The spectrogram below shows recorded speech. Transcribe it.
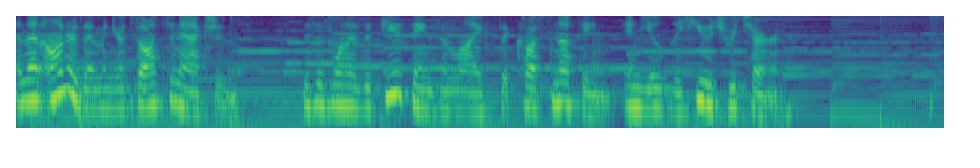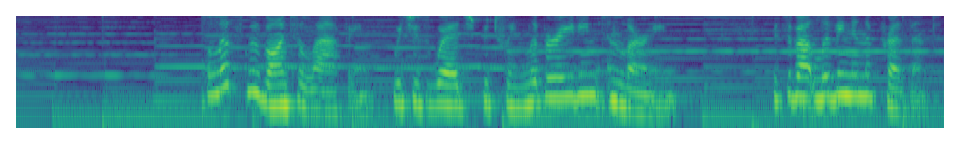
and then honor them in your thoughts and actions. This is one of the few things in life that costs nothing and yields a huge return. But let's move on to laughing, which is wedged between liberating and learning. It's about living in the present,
